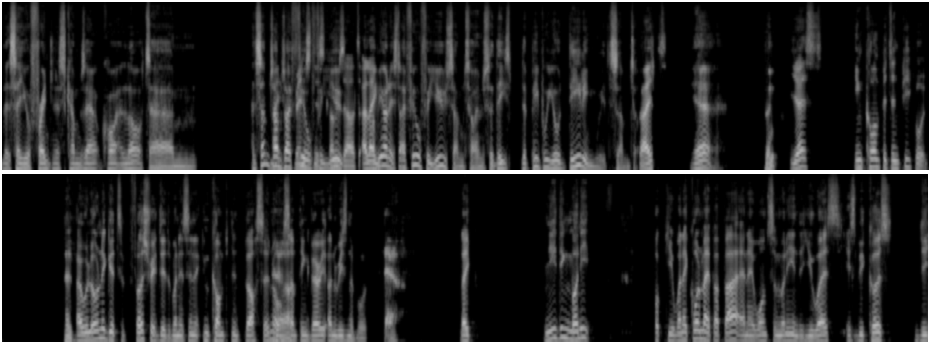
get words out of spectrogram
let's say your Frenchness comes out quite a lot. Um, and My sometimes I feel for you. out. I I'll be honest, I feel for you sometimes. For these the people you're dealing with sometimes. right? Yeah. Yes, incompetent people. Yeah. I will only get frustrated when it's an incompetent person or something very unreasonable. Yeah. Like needing money. Okay, when I call my papa and I want some money in the US, it's because the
